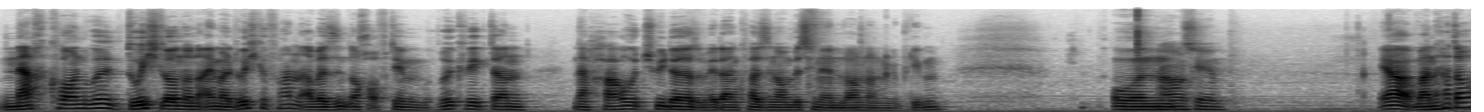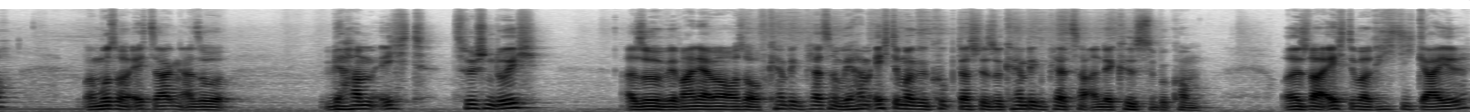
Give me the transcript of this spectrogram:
nach Cornwall durch London einmal durchgefahren, aber sind noch auf dem Rückweg dann nach Harwich wieder, sind wir dann quasi noch ein bisschen in London geblieben. Und Ah, okay. ja, man hat auch, man muss auch echt sagen, also wir haben echt zwischendurch, also wir waren ja immer auch so auf Campingplätzen und wir haben echt immer geguckt, dass wir so Campingplätze an der Küste bekommen. Und es war echt immer richtig geil,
